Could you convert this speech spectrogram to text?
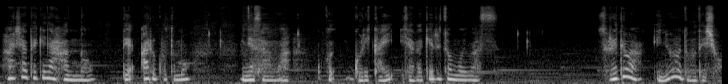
反射的な反応であることも皆さんはご理解いただけると思います。それでは犬はどうでしょう？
